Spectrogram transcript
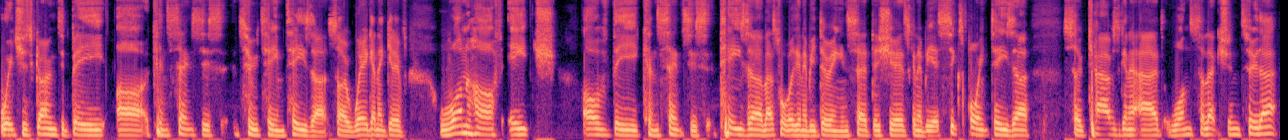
which is going to be our consensus two team teaser. So we're to give one half each of the consensus teaser. That's what we're going to be doing instead this year. It's going to be a six point teaser. So Cav's going to add one selection to that,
